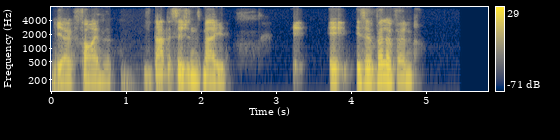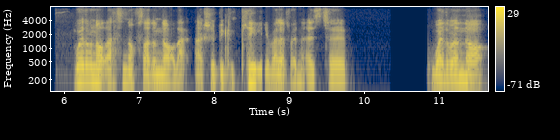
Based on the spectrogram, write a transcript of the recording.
You know, fine, that decision's made. It, it is irrelevant whether or not that's an offside or not. That that should be completely irrelevant as to whether or not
